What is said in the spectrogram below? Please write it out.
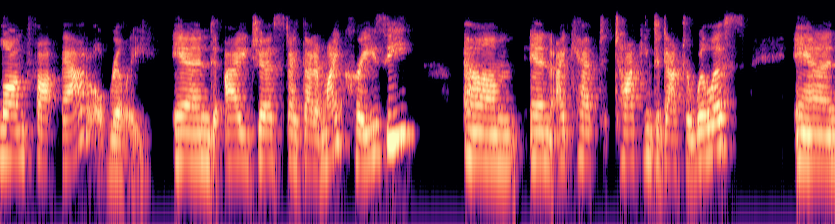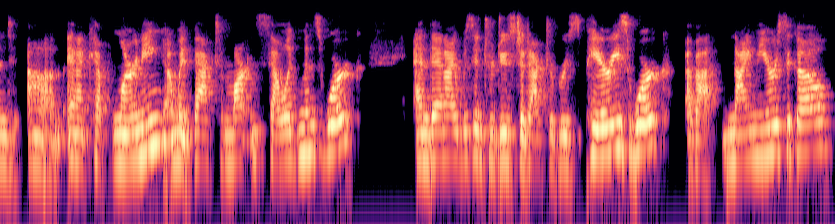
long fought battle really, and I just I thought, am I crazy? Um, and I kept talking to Dr. Willis and um, and I kept learning. I went back to Martin Seligman's work, and then I was introduced to Dr. Bruce Perry's work about nine years ago,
